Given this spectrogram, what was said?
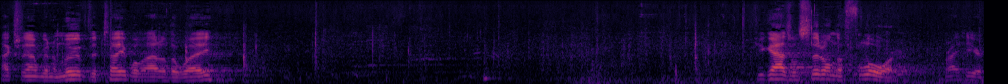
actually, I'm going to move the table out of the way. If you guys will sit on the floor right here.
